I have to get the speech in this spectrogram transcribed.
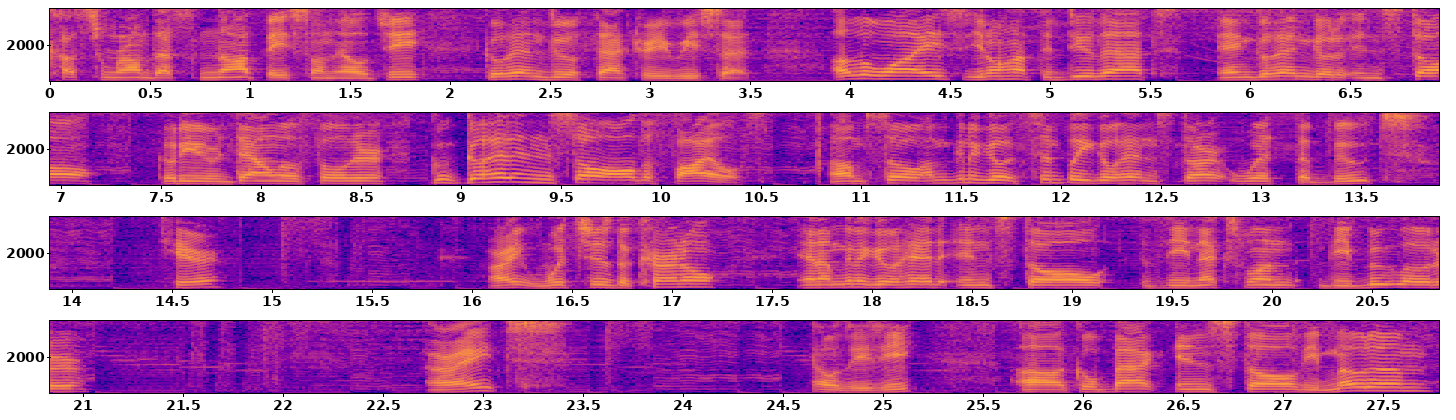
custom ROM that's not based on LG, go ahead and do a factory reset. Otherwise, you don't have to do that, and go ahead and go to install, go to your download folder, go ahead and install all the files. Um, so I'm to go simply go ahead and start with the boot here, all right, which is the kernel, and I'm to go ahead and install the next one, the bootloader. All right, that was easy. Uh, go back, install the modem.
